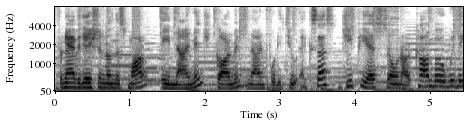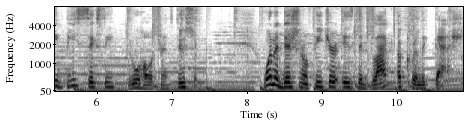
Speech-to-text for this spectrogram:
For navigation on this model, a 9-inch Garmin 942XS GPS sonar combo with a B60 through-hull transducer. One additional feature is the black acrylic dash.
